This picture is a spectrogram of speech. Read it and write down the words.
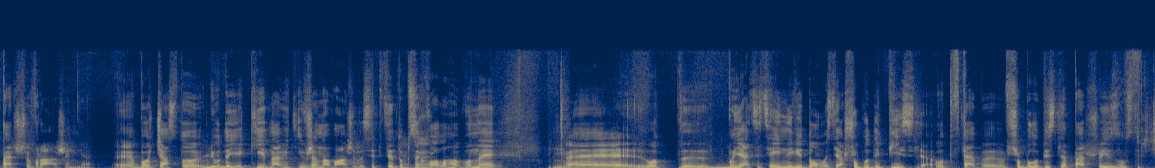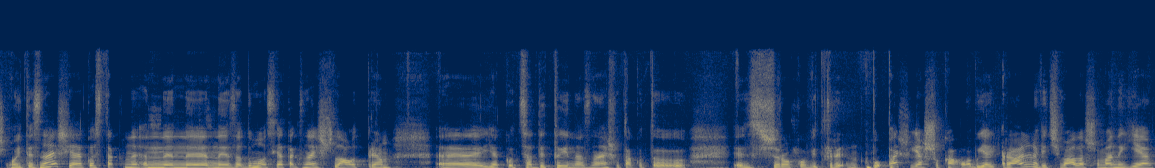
перші враження? Е, Бо часто люди, які навіть і вже наважилися піти до психолога, вони е, от, е, бояться цієї невідомості. А що буде після? От в тебе що було після першої зустрічі? Ой, ти знаєш, я якось так не, не, не, не задумалась. Я так знаєш, йшла, от прям е, як ця дитина, знаєш, отак от е, широко відкри... Бо перше, я шукала, бо я реально відчувала, що в мене є.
